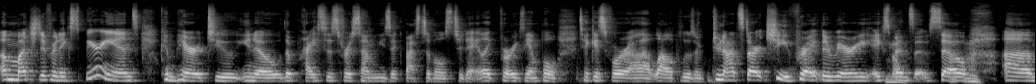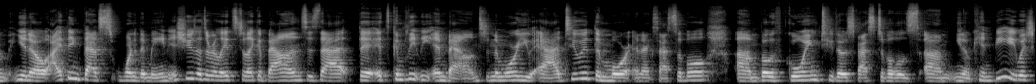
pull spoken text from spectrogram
a much different experience compared to, you know, the prices for some music festivals today. Like, for example, tickets for uh, Lollapalooza do not start cheap, right? They're very expensive. No. So, um, you know, I think that's one of the main issues as it relates to like a balance is that the, it's completely imbalanced, and the more you add to it, the more inaccessible um, both going to those festivals, um, you know, can be. Which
